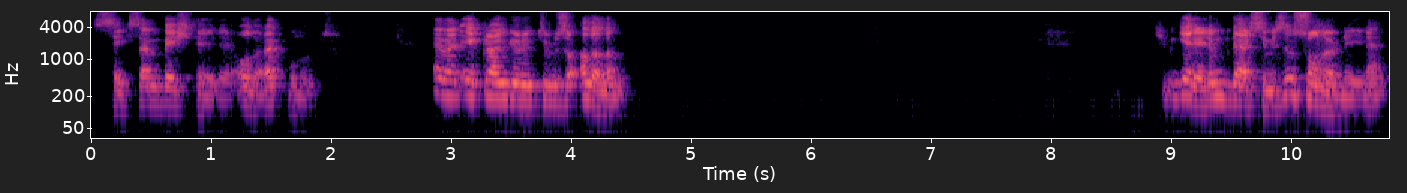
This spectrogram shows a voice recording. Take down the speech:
85 TL olarak bulundu. Hemen ekran görüntümüzü alalım. Şimdi gelelim bu dersimizin son örneğine.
